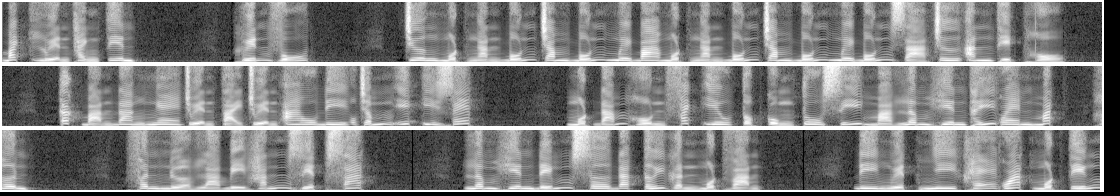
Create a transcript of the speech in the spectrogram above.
Bách luyện thành tiên. huyễn Vũ. Chương 1443-1444 giả trư ăn thịt hổ. Các bạn đang nghe truyện tại truyện Audi.xyz. Một đám hồn phách yêu tộc cùng tu sĩ mà Lâm Hiên thấy quen mắt hơn. Phân nửa là bị hắn diệt sát. Lâm Hiên đếm sơ đã tới gần một vạn. Đi Nguyệt Nhi khẽ quát một tiếng,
